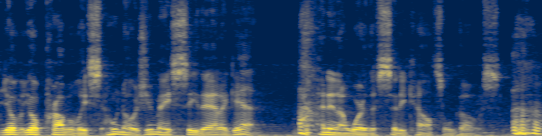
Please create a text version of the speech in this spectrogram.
you'll you'll probably who knows. You may see that again, depending on where the city council goes.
